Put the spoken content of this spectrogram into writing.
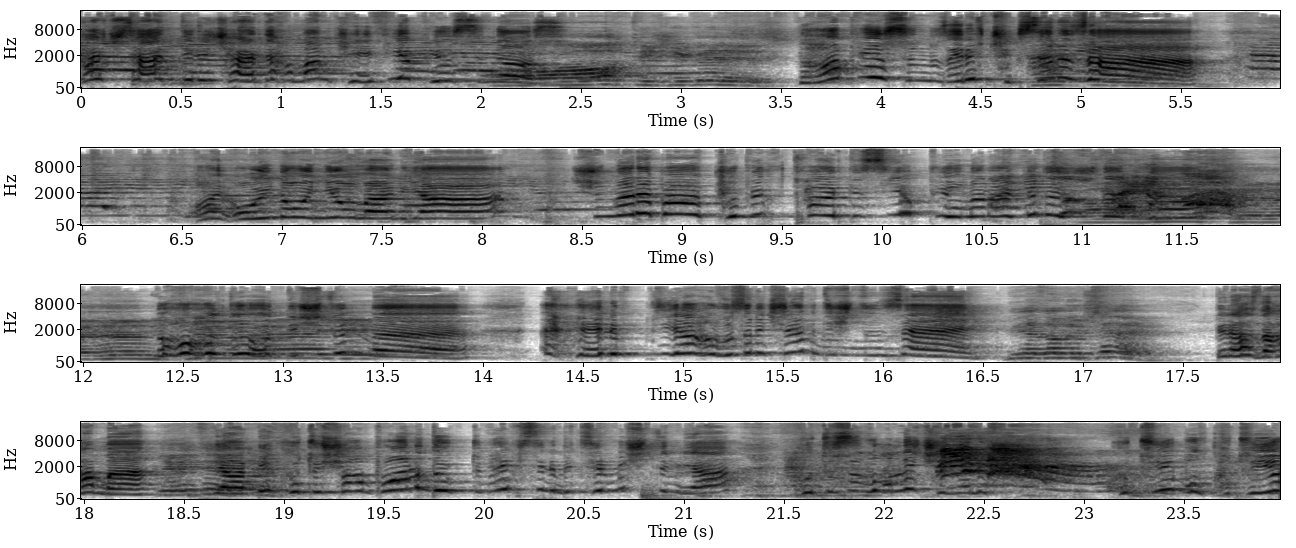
Kaç saattir içeride hamam keyfi yapıyorsunuz. Oh teşekkür ederiz. Ne yapıyorsunuz Elif çıksanıza. Ay oyun oynuyorlar ya. Şunlara bak köpük partisi yapıyorlar arkadaşlar ya. Ne oldu düştün mü? Elif ya havuzun içine mi düştün sen? Biraz daha döksene. Biraz daha mı? Evet, ya evet. bir kutu şampuanı döktüm. Hepsini bitirmiştim ya. Kutusu da onun için. Elif. Kutuyu bul kutuyu.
